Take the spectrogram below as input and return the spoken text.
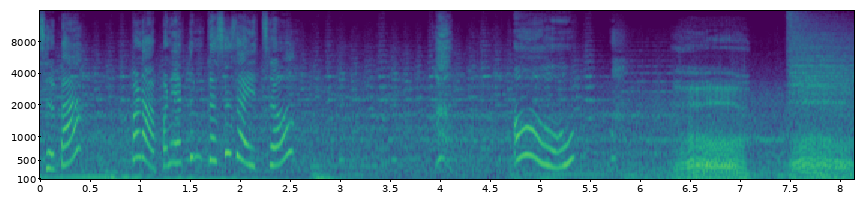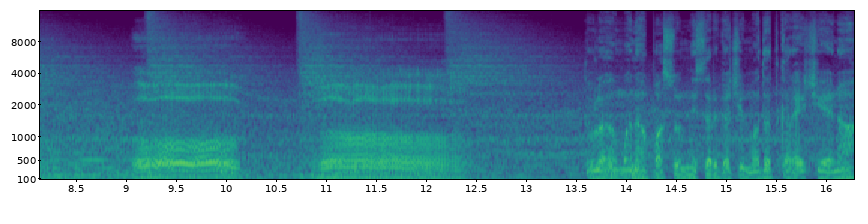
आजोबा पण आपण यातून कसं जायचं? ओ! तुला मनापासून निसर्गाची मदत करायची आहे ना?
